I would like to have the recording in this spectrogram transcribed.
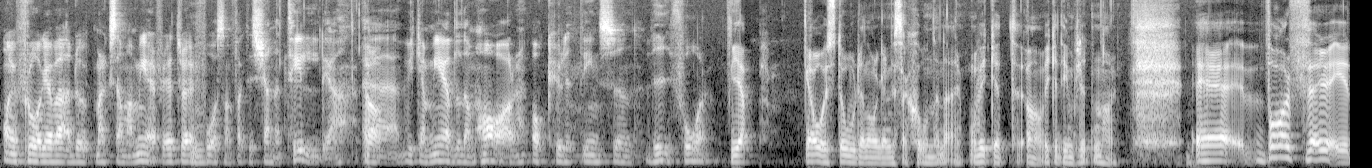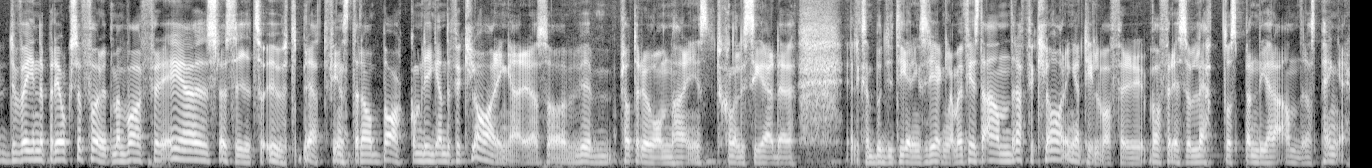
Och en fråga värd att uppmärksamma mer för det tror jag är få som faktiskt känner till det. Ja. Eh, vilka medel de har och hur lite insyn vi får. Japp. Ja, och hur stor den organisationen är och vilket, ja, vilket inflytande den har. Eh, varför, du var inne på det också förut, men varför är slöseriet så utbrett? Finns det några bakomliggande förklaringar? Alltså, vi pratade om de här institutionaliserade liksom, budgeteringsreglerna, men finns det andra förklaringar till varför, varför det är så lätt att spendera andras pengar?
